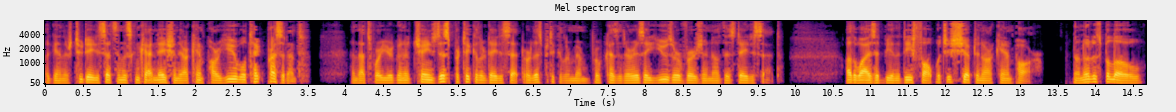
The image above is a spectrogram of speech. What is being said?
again, there's two data sets in this concatenation. The RKANPARU will take precedent. And that's where you're going to change this particular data set or this particular member because there is a user version of this data set. Otherwise, it'd be in the default, which is shipped in RKANPAR. Now notice below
